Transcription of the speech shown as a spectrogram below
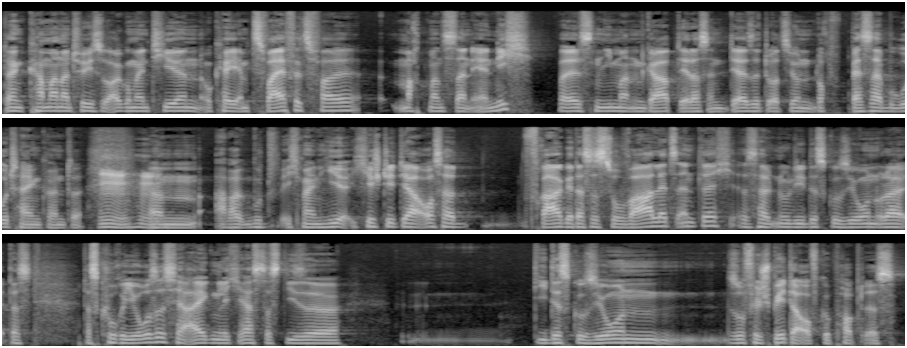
Dann kann man natürlich so argumentieren, okay, im Zweifelsfall macht man es dann eher nicht weil es niemanden gab, der das in der Situation noch besser beurteilen könnte. Mhm. Ähm, aber gut, ich meine, hier, hier steht ja außer Frage, dass es so war letztendlich, ist halt nur die Diskussion oder das, das Kuriose ist ja eigentlich erst, dass diese, die Diskussion so viel später aufgepoppt ist.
